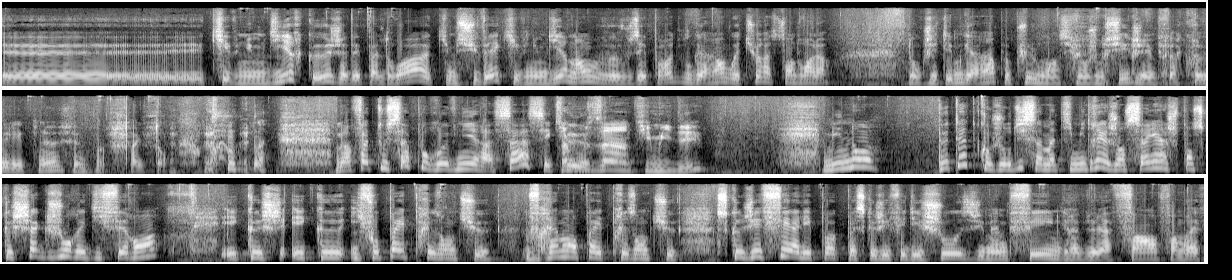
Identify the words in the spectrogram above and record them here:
euh, qui est venu me dire que j'avais pas le droit, qui me suivait, qui est venu me dire non, vous n'avez pas le droit de vous garer en voiture à cet endroit-là. Donc j'étais me garer un peu plus loin, sinon je me suis dit que j'allais me faire crever les pneus, c'est pas le temps. Mais enfin, tout ça pour revenir à ça, c'est que. Ça vous a intimidé? Mais non, Peut-être qu'aujourd'hui ça m'intimiderait, j'en sais rien. Je pense que chaque jour est différent et que et que il faut pas être présomptueux, vraiment pas être présomptueux. Ce que j'ai fait à l'époque, parce que j'ai fait des choses, j'ai même fait une grève de la faim, enfin bref.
